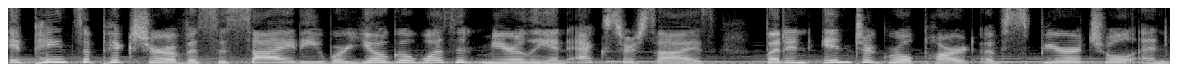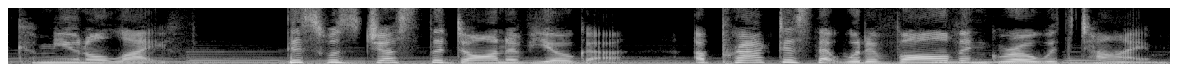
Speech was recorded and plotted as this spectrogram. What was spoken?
It paints a picture of a society where yoga wasn't merely an exercise, but an integral part of spiritual and communal life. This was just the dawn of yoga, a practice that would evolve and grow with time,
